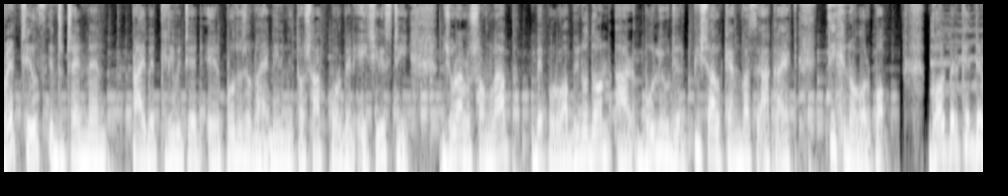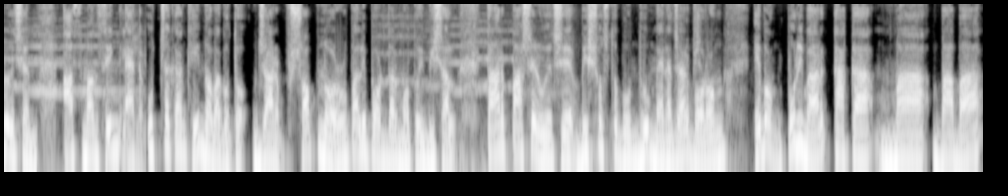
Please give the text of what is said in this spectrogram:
রেড চিলস এন্টারটেইনমেন্ট private limited এর প্রযোজনায় নির্মিত সাত পর্বের এই সিরিজটি জোরালো সংলাপ, বেপরোয়া বিনোদন আর বলিউডের বিশাল ক্যানভাসে আঁকা এক তীক্ষ্ণ গল্প। গল্পের কেন্দ্রে রয়েছেন আসমান সিং এক উচ্চাকাঙ্ক্ষী নবাগত যার স্বপ্ন রূপালী পর্দার মতোই বিশাল। তার পাশে রয়েছে বিশ্বস্ত বন্ধু ম্যানেজার বরং এবং পরিবার কাকা মা বাবা।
